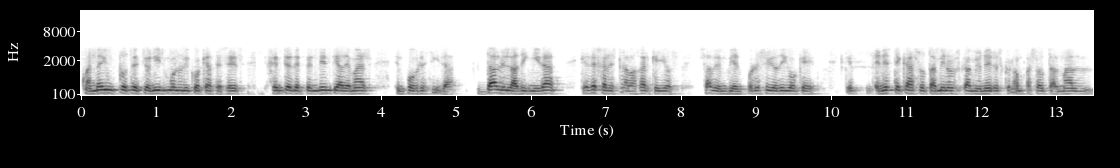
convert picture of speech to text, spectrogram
cuando hay un proteccionismo, lo único que haces es gente dependiente, además empobrecida. Dale la dignidad, que déjales trabajar, que ellos saben bien. Por eso yo digo que, que en este caso también los camioneros que lo han pasado tan mal,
